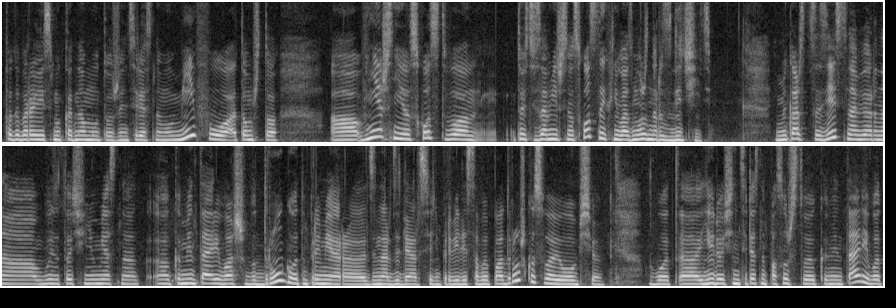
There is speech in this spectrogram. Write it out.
подобрались мы к одному тоже интересному мифу о том, что а, внешнее сходство, то есть из-за внешнего сходства их невозможно различить. И мне кажется, здесь, наверное, будет очень уместно э, комментарий вашего друга. Вот, например, э, Динар Диляр сегодня привели с собой подружку свою общую. Вот, э, Юле очень интересно послушать твой комментарий. Вот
